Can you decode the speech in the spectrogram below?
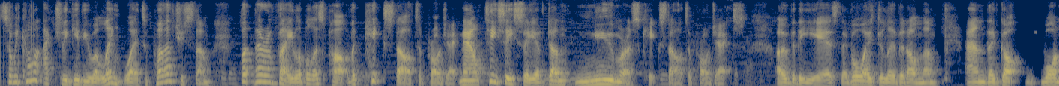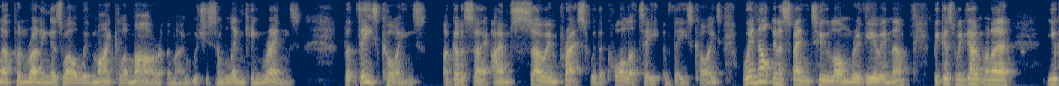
So we can't actually give you a link where to purchase them, but they're available as part of a Kickstarter project. Now, TCC have done numerous Kickstarter projects over the years. They've always delivered on them and they've got one up and running as well with Michael Ammar at the moment, which is some linking rings. But these coins, I've got to say, I'm so impressed with the quality of these coins. We're not going to spend too long reviewing them because we don't want to. You,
